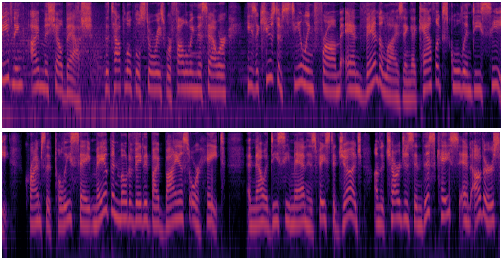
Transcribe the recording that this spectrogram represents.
Good evening. I'm Michelle Basch. The top local stories we're following this hour. He's accused of stealing from and vandalizing a Catholic school in D.C crimes that police say may have been motivated by bias or hate. And now a D.C. man has faced a judge on the charges in this case and others.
